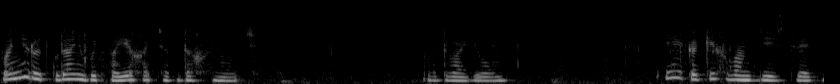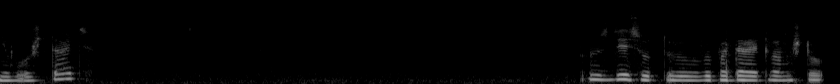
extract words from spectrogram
Планирует куда-нибудь поехать отдохнуть вдвоем. И каких вам действий от него ждать? Здесь вот э, выпадает вам, что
